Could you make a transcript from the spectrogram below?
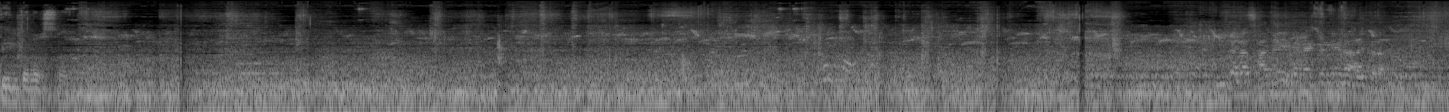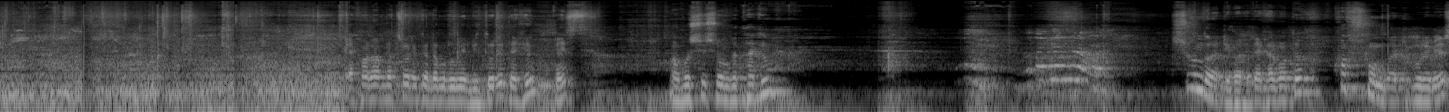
তিনতলার সাথ দুইতলা ছাদে এখানে একটা নিয়ে আড়াইতলা এখন আমরা চলে গেলাম রুমের ভিতরে দেখেন। বেশ অবশ্যই সঙ্গে থাকুন। সুন্দর একটি বাড়ি দেখার মতো। খুব সুন্দর একটি পরিবেশ।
